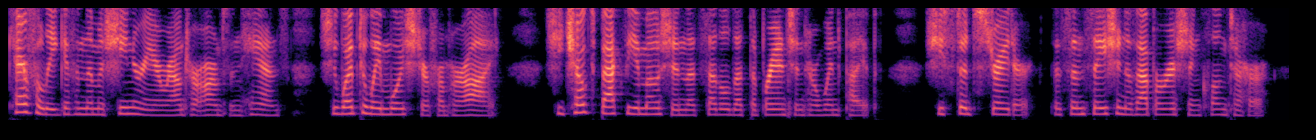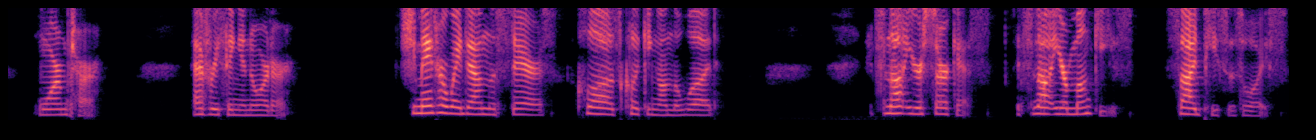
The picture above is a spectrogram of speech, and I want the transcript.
Carefully, given the machinery around her arms and hands, she wiped away moisture from her eye. She choked back the emotion that settled at the branch in her windpipe. She stood straighter. The sensation of apparition clung to her, warmed her. Everything in order. She made her way down the stairs, claws clicking on the wood. It's not your circus. It's not your monkeys. Side piece's voice.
